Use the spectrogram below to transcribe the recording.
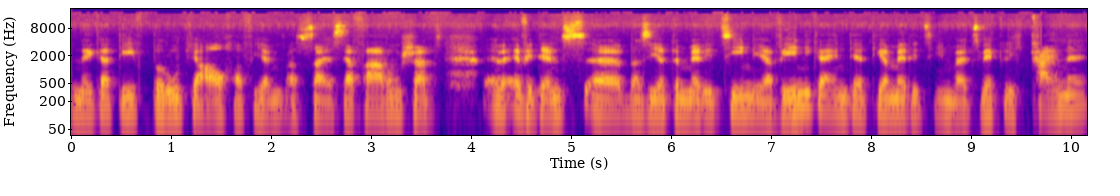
negativ beruht ja auch auf irgendwas, sei es Erfahrungsschatz, äh, evidenzbasierte Medizin, eher weniger in der Tiermedizin, weil es wirklich keine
